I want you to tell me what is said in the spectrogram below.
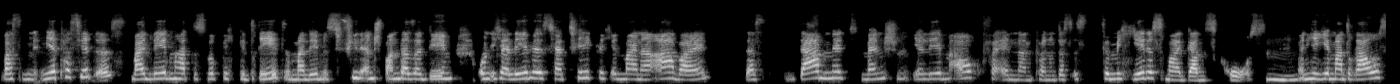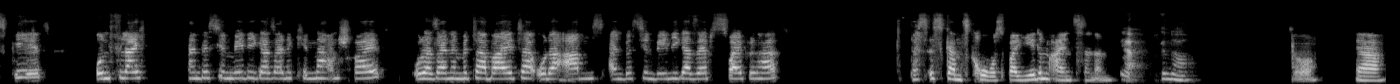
was mit mir passiert ist. Mein Leben hat es wirklich gedreht und mein Leben ist viel entspannter seitdem. Und ich erlebe es ja täglich in meiner Arbeit, dass damit Menschen ihr Leben auch verändern können. Und das ist für mich jedes Mal ganz groß. Mhm. Wenn hier jemand rausgeht und vielleicht ein bisschen weniger seine Kinder anschreit oder seine Mitarbeiter oder mhm. abends ein bisschen weniger Selbstzweifel hat, das ist ganz groß bei jedem Einzelnen. Ja, genau. So, ja.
